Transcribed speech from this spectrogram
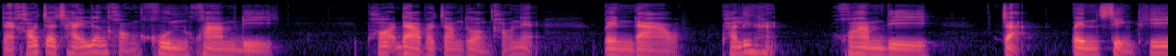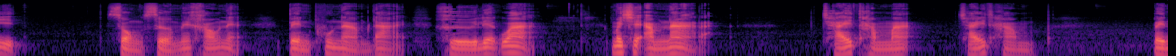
แต่เขาจะใช้เรื่องของคุณความดี เพราะดาวประจำตัวของเขาเนี่ยเป็นดาวพฤหัส ความดีจะเป็นสิ่งที่ส่งเสริมให้เขาเนี่ยเป็นผู้นำได้ คือเรียกว่าไม่ใช่อำนาจอะใช้ธรรมะ ใช้ธรรมเป็น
